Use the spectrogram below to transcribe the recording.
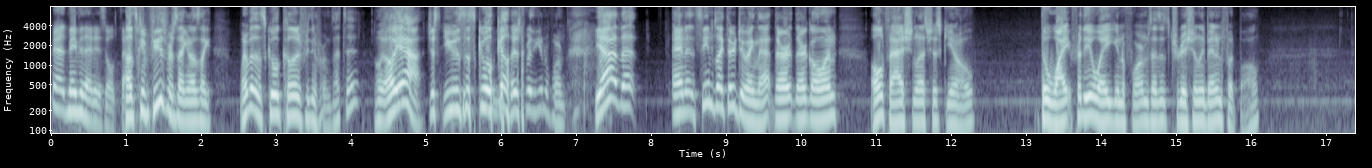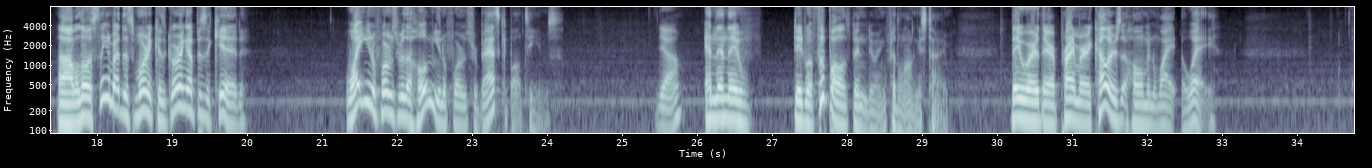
Yeah, maybe that is old fashioned. I was confused for a second. I was like, what about the school colors for the uniforms? That's it? Oh, oh, yeah, just use the school colors for the uniforms. Yeah, that and it seems like they're doing that. They're they're going old fashioned. Let's just, you know, the white for the away uniforms as it's traditionally been in football. Um, although I was thinking about it this morning because growing up as a kid, white uniforms were the home uniforms for basketball teams. Yeah. And then they did what football has been doing for the longest time. They wear their primary colors at home and white away.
